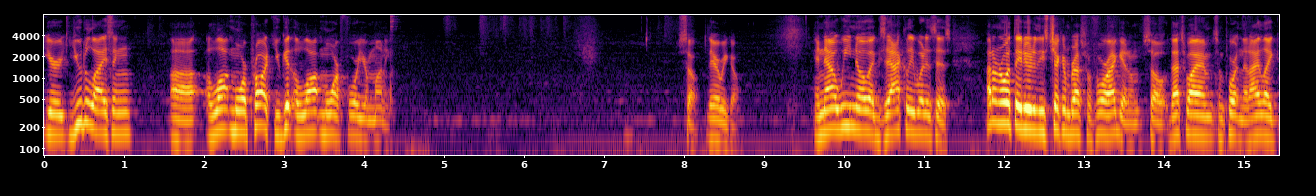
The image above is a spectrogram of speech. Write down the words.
you're utilizing uh, a lot more product. You get a lot more for your money. So there we go. And now we know exactly what it is. I don't know what they do to these chicken breasts before I get them, so that's why it's important that I like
